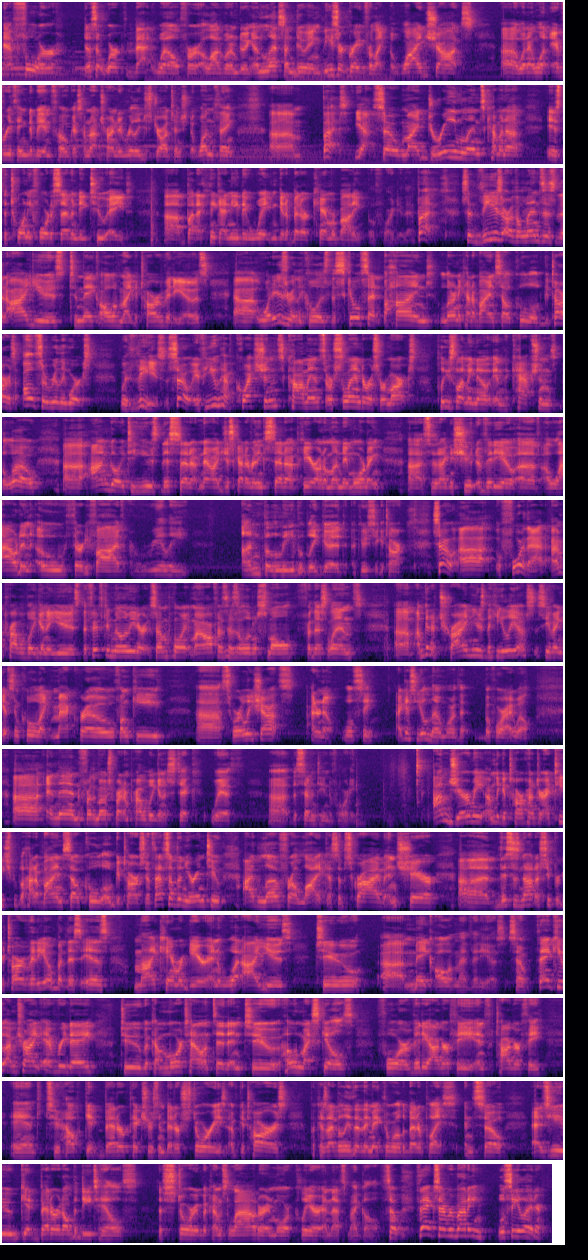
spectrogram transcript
f4 doesn't work that well for a lot of what I'm doing, unless I'm doing, these are great for like the wide shots, uh, when I want everything to be in focus. I'm not trying to really just draw attention to one thing. Um, but yeah, so my dream lens coming up is the 24 to 70 2.8. Uh, but I think I need to wait and get a better camera body before I do that. But, so these are the lenses that I use to make all of my guitar videos. Uh, what is really cool is the skill set behind learning how to buy and sell cool old guitars also really works with these. So if you have questions, comments, or slanderous remarks, please let me know in the captions below. Uh, I'm going to use this setup now. I just got everything set up here on a Monday morning uh, so that I can shoot a video of a Lowden O35, a really unbelievably good acoustic guitar. So uh, for that, I'm probably going to use the 50 millimeter at some point. My office is a little small for this lens. Um, I'm going to try and use the Helios, to see if I can get some cool like macro, funky, uh, swirly shots. I don't know. We'll see. I guess you'll know more than before I will. Uh, and then for the most part, I'm probably going to stick with uh, the 17 to 40. I'm Jeremy. I'm the Guitar Hunter. I teach people how to buy and sell cool old guitars. So if that's something you're into, I'd love for a like, a subscribe, and share. Uh, this is not a super guitar video, but this is my camera gear and what I use to uh, make all of my videos. So thank you. I'm trying every day to become more talented and to hone my skills for videography and photography and to help get better pictures and better stories of guitars because I believe that they make the world a better place. And so as you get better at all the details, the story becomes louder and more clear, and that's my goal. So thanks, everybody. We'll see you later.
